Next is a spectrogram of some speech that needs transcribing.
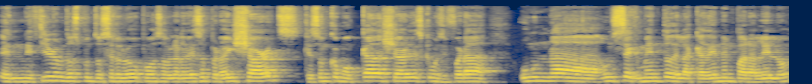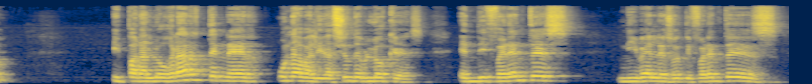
en Ethereum 2.0 luego podemos hablar de eso, pero hay shards que son como cada shard es como si fuera un segmento de la cadena en paralelo. Y para lograr tener una validación de bloques en diferentes niveles o en diferentes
